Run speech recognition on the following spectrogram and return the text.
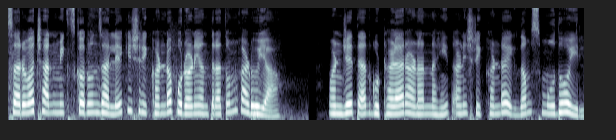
सर्व छान मिक्स करून झाले की श्रीखंड पुरण यंत्रातून काढूया. म्हणजे त्यात गुठळ्या राहणार नाहीत आणि श्रीखंड एकदम स्मूथ होईल.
